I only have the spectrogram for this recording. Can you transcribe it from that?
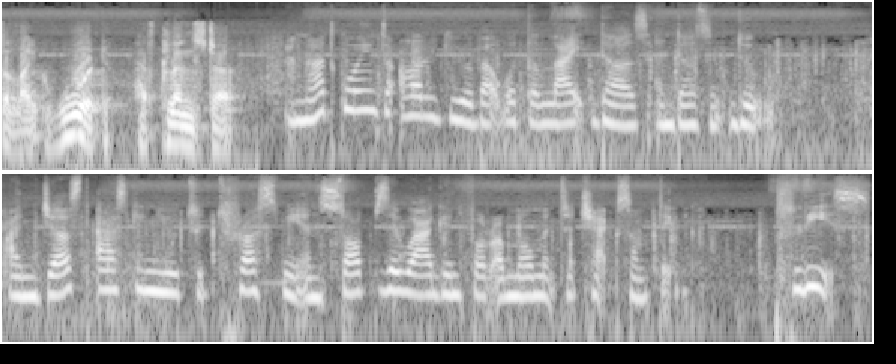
the light would have cleansed her. I'm not going to argue about what the light does and doesn't do. I'm just asking you to trust me and stop the wagon for a moment to check something. Please,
